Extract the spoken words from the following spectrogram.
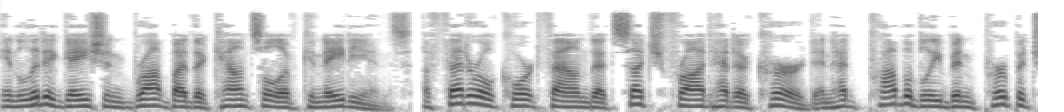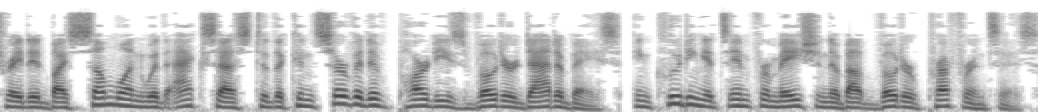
In litigation brought by the Council of Canadians, a federal court found that such fraud had occurred and had probably been perpetrated by someone with access to the Conservative Party's voter database, including its information about voter preferences.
